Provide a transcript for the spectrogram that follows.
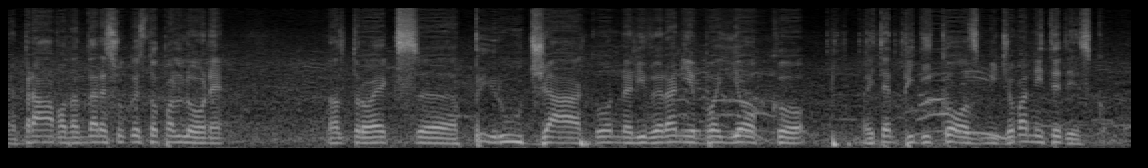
è bravo ad andare su questo pallone. Un altro ex Perugia con Liverani e Baiocco ai tempi di Cosmi Giovanni Tedesco.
